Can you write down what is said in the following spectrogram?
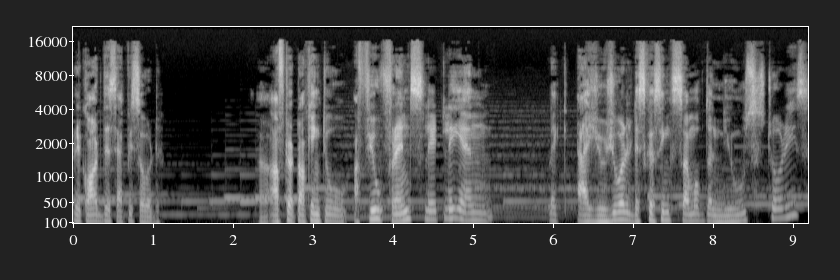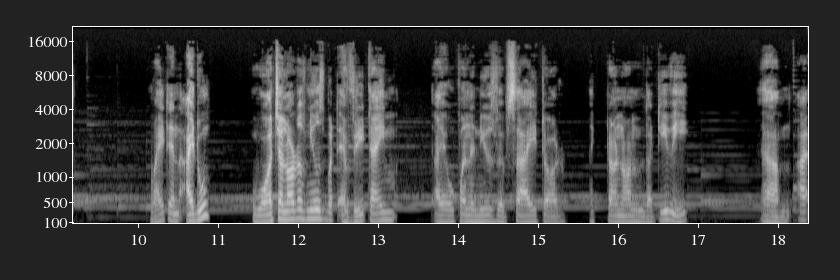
record this episode uh, after talking to a few friends lately and, like, as usual, discussing some of the news stories. Right. And I don't watch a lot of news, but every time I open a news website or like turn on the TV, um, I,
